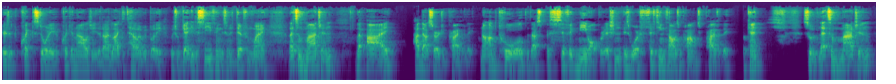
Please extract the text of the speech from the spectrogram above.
here's a quick story, a quick analogy that I'd like to tell everybody, which will get you to see things in a different way. Let's imagine that I had that surgery privately. Now I'm told that that specific knee operation is worth fifteen thousand pounds privately. Okay, so let's imagine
